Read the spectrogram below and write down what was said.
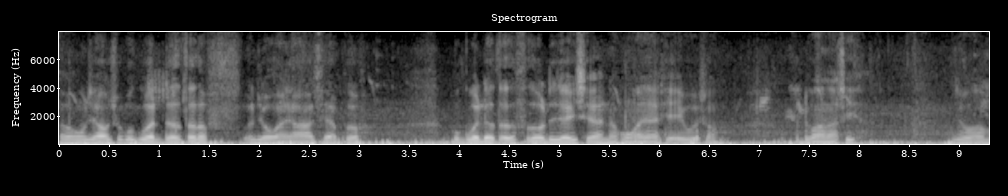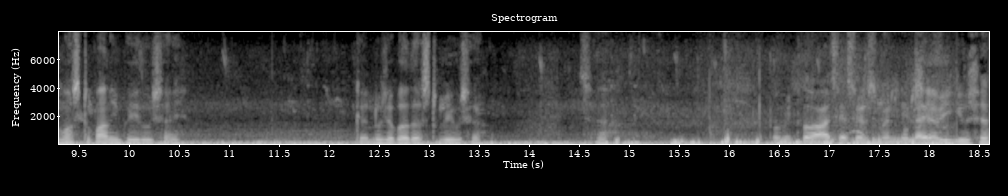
હવે હું જાઉં છું બગવડ તરફ. જો અહીંયા આ છે આપણો બગવડ તરફ રોડ જાય છે અને હું અહીંયાથી આવ્યો છું અડવાણાથી. જો આ મસ્ત પાણી ભર્યું છે અહીં. કેટલું જબરદસ્ત વ્યૂ છે. છે. તો મિત્રો આ છે સેલ્સમેનની લાઈવ આવી ગયું છે.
